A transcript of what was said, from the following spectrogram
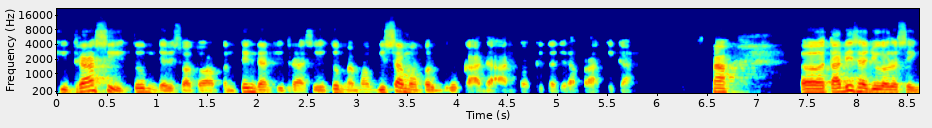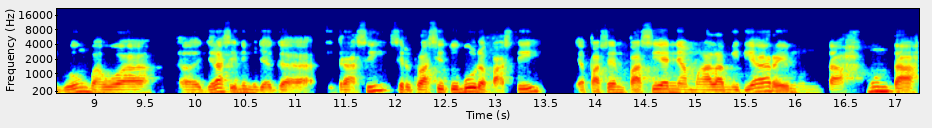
hidrasi itu menjadi suatu hal penting dan hidrasi itu memang bisa memperburuk keadaan kalau kita tidak perhatikan. Nah, uh, tadi saya juga sudah singgung bahwa uh, jelas ini menjaga hidrasi, sirkulasi tubuh udah pasti, ya pasien-pasien yang mengalami diare, muntah, muntah,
